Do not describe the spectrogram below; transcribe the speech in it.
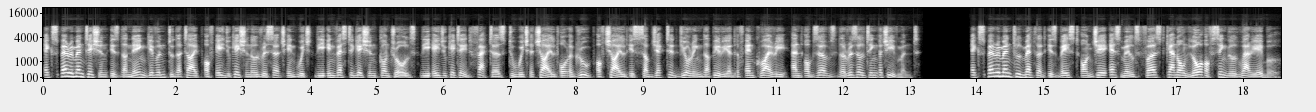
Experimentation is the name given to the type of educational research in which the investigation controls the educated factors to which a child or a group of child is subjected during the period of enquiry and observes the resulting achievement. Experimental method is based on J.S. Mill's first canon law of single variable.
